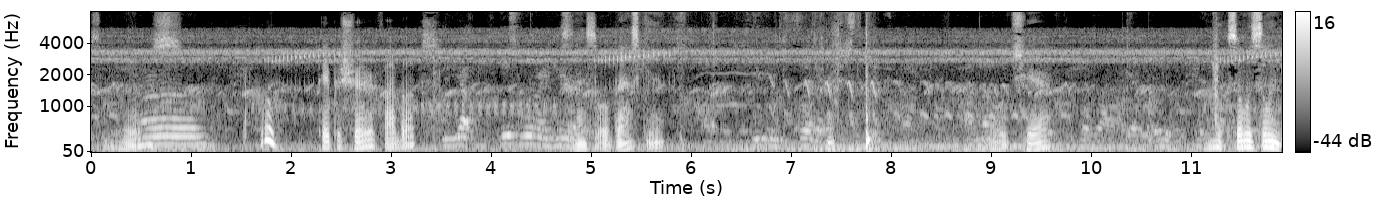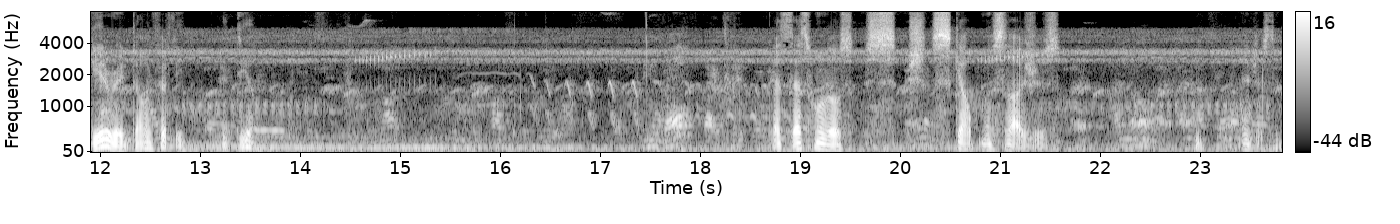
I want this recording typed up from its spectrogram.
Some Ooh, paper shredder, five bucks. It's a nice little basket. Interesting. A little chair. Look, someone's selling Gatorade, $1.50. Good deal. That's that's one of those scalp massagers. Interesting.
